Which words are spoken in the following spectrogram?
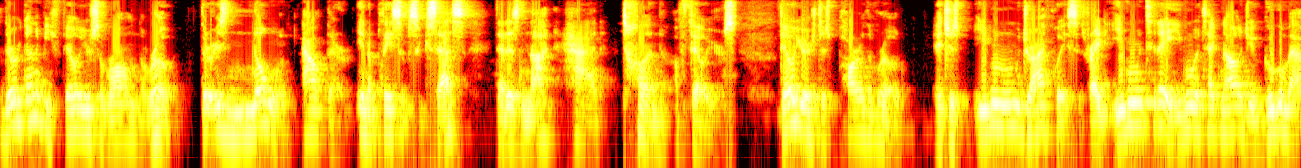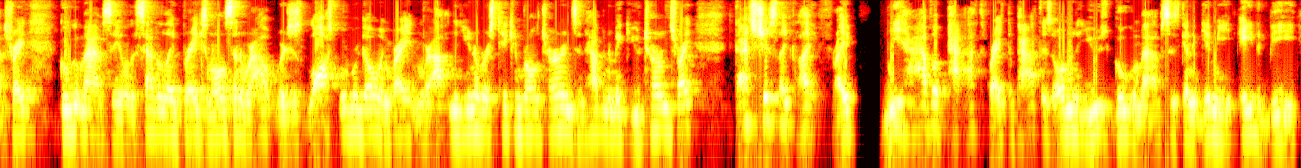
There are going to be failures along the road. There is no one out there in a place of success that has not had ton of failures. Failure is just part of the road. It's just even when we drive places, right? Even with today, even with technology, Google Maps, right? Google Maps, you know, the satellite breaks and all of a sudden we're out. We're just lost where we're going, right? And we're out in the universe taking wrong turns and having to make U turns, right? That's just like life, right? We have a path, right? The path is, oh, I'm going to use Google Maps. It's going to give me A to B.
